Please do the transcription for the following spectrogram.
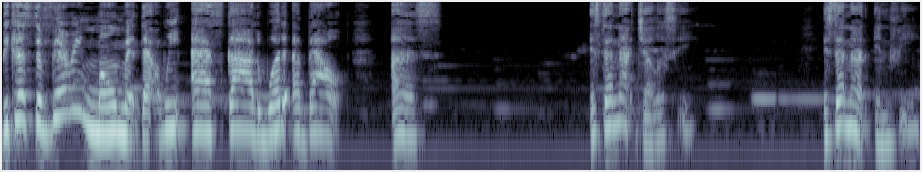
Because the very moment that we ask God, what about us? Is that not jealousy? Is that not envy?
